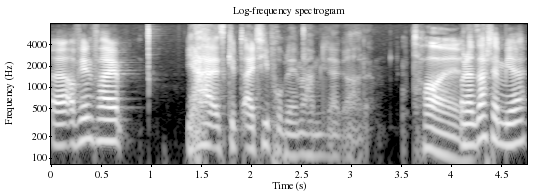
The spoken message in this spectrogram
Äh, auf jeden Fall, ja, es gibt IT-Probleme, haben die da gerade. Toll. Und dann sagt er mir,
